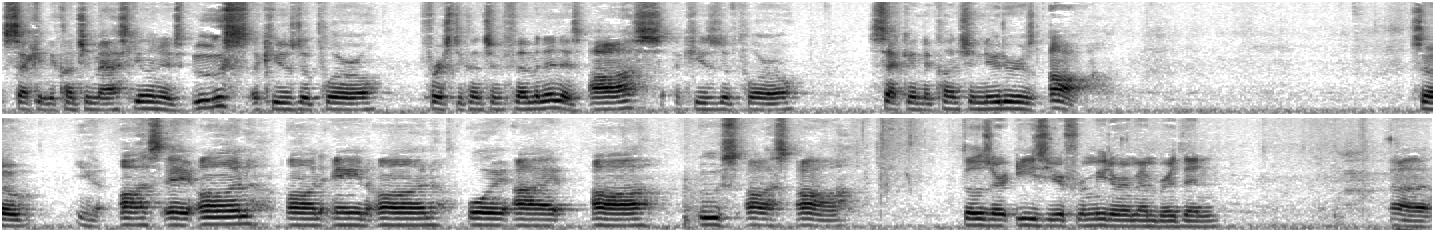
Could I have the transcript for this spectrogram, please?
second declension masculine is us, accusative plural. First declension feminine is os, accusative plural. Second declension neuter is ah. So, you know, os, a, on, on, ain, on, oi, I, ah, us, os, ah. Those are easier for me to remember than uh,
